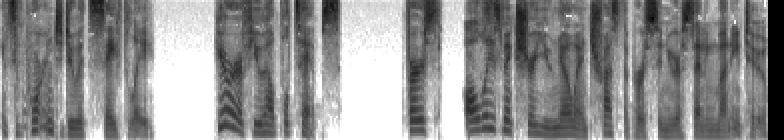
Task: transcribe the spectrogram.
it's important to do it safely. Here are a few helpful tips. First, always make sure you know and trust the person you are sending money to.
